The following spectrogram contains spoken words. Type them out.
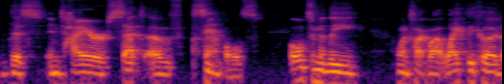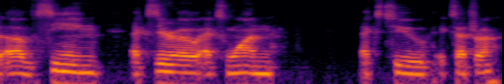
this entire set of samples. Ultimately, I want to talk about likelihood of seeing x0, x1, x2, etc.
